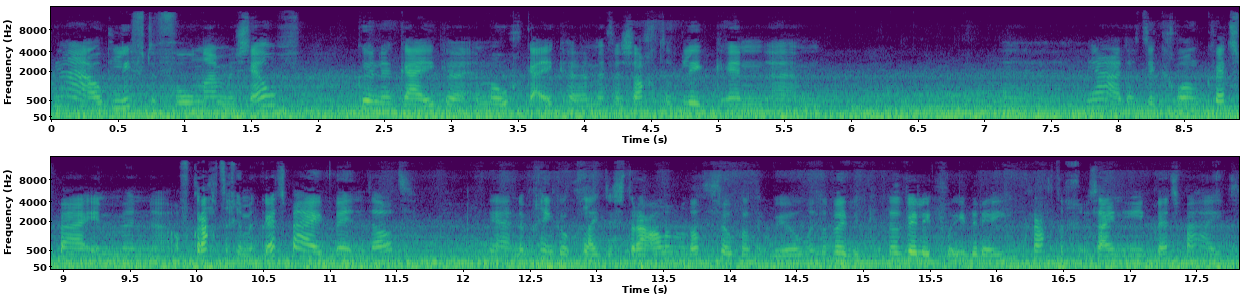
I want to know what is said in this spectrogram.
Ja, ook liefdevol naar mezelf kunnen kijken en mogen kijken met een zachte blik. En um, uh, ja, dat ik gewoon kwetsbaar in mijn, uh, of krachtig in mijn kwetsbaarheid ben. Dat. Ja, dan begin ik ook gelijk te stralen, want dat is ook wat ik wil. En dat wil ik, dat wil ik voor iedereen. Krachtig zijn in je kwetsbaarheid.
